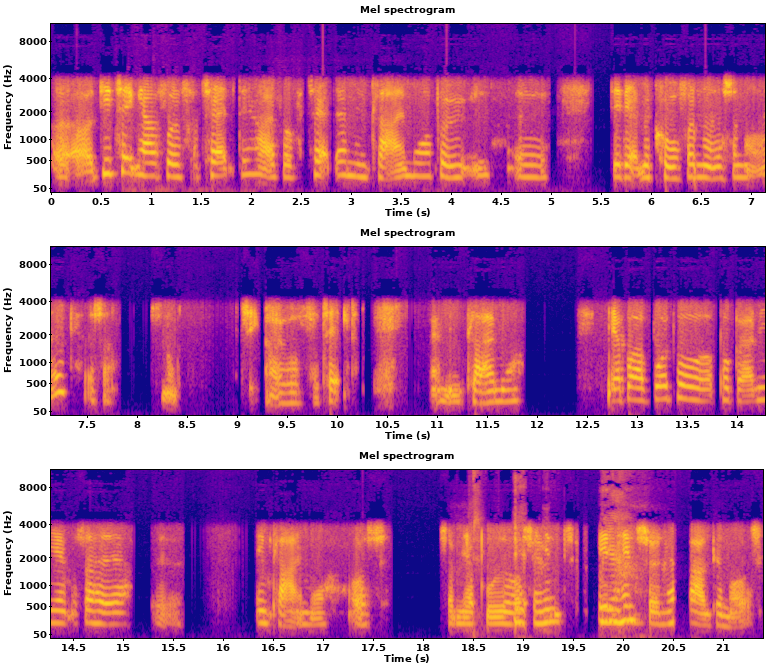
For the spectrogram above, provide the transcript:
Og, og de ting, jeg har fået fortalt, det har jeg fået fortalt af min plejemor på øen. Øh, det der med kufferne og sådan noget, ikke? Altså, sådan nogle ting har jeg jo fortalt af min plejemor. Jeg var både på, på børnehjem, og så havde jeg øh, en plejemor også, som jeg boede også. Ja. Hendes, ja. hendes søn, han bankede mig også.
